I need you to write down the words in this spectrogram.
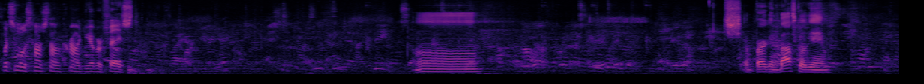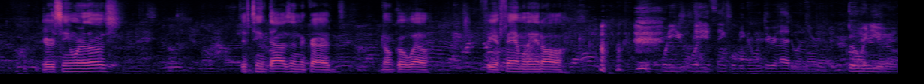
What's the most hostile crowd you ever faced? Mm, a Bergen Bosco game. You ever seen one of those? 15,000 in the crowd. Don't go well for your family and all. What do you What do you think will be going through your head when they're booing you,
